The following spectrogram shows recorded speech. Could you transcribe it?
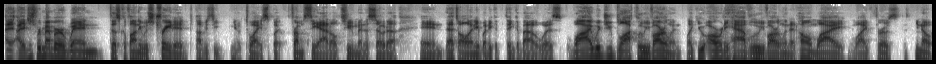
I, I, just remember when DeSclafani was traded, obviously, you know, twice, but from Seattle to Minnesota. And that's all anybody could think about was why would you block Louie Varland? Like you already have Louie Varland at home. Why, why throws, you know,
